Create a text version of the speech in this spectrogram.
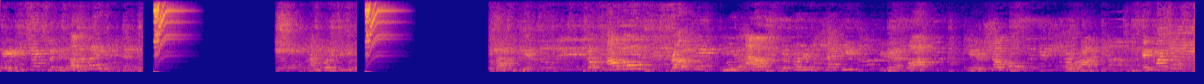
Okay, you try this other way, I'm going to do round kick. So combo, round kick, move out, your partner will check you, you're going to flop, either shuffle or rock. Any questions?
